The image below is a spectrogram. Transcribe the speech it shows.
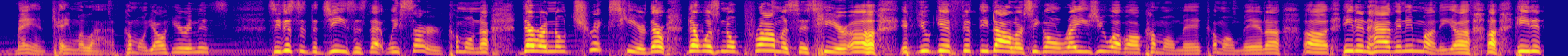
And man came alive. Come on, y'all hearing this? See, this is the Jesus that we serve. Come on now. There are no tricks here. There, there was no promises here. Uh, if you give $50, he going to raise you up. Oh, come on, man. Come on, man. Uh, uh, he didn't have any money. Uh, uh, he, did,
